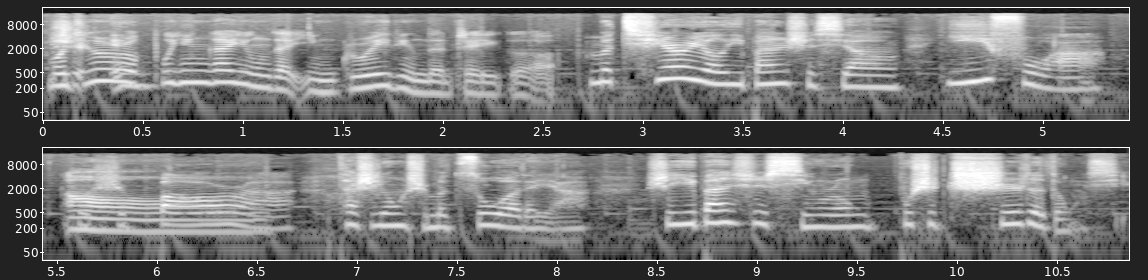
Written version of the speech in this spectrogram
不对 material 不应该用在 ingredient 的这个 material 一般是像衣服啊，或是哦包啊，它是用什么做的呀？是一般是形容不是吃的东西，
